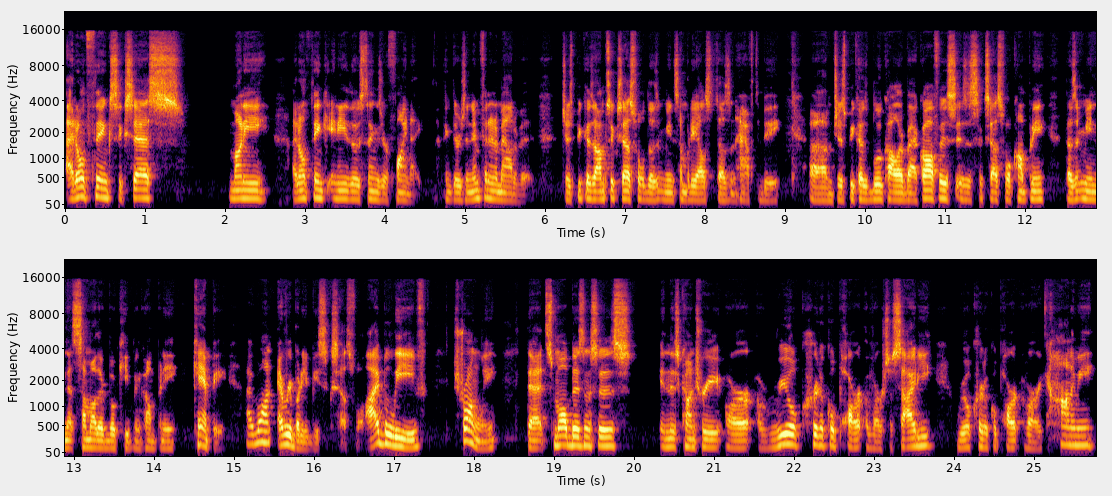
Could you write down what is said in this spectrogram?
i don't think success money i don't think any of those things are finite think there's an infinite amount of it. Just because I'm successful doesn't mean somebody else doesn't have to be. Um, just because Blue Collar Back Office is a successful company doesn't mean that some other bookkeeping company can't be. I want everybody to be successful. I believe strongly that small businesses in this country are a real critical part of our society, real critical part of our economy,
